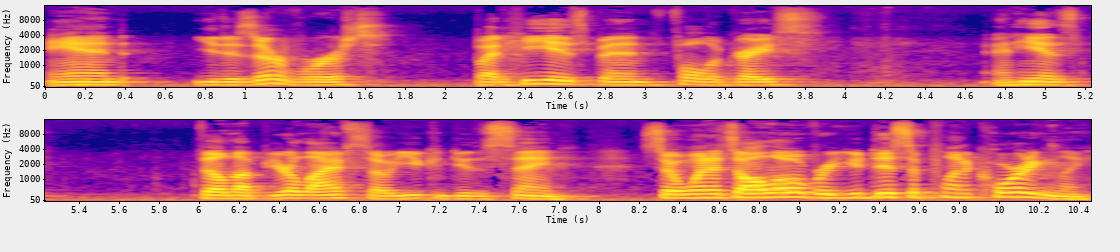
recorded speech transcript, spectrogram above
And you deserve worse, but He has been full of grace and He has filled up your life so you can do the same. So when it's all over, you discipline accordingly.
